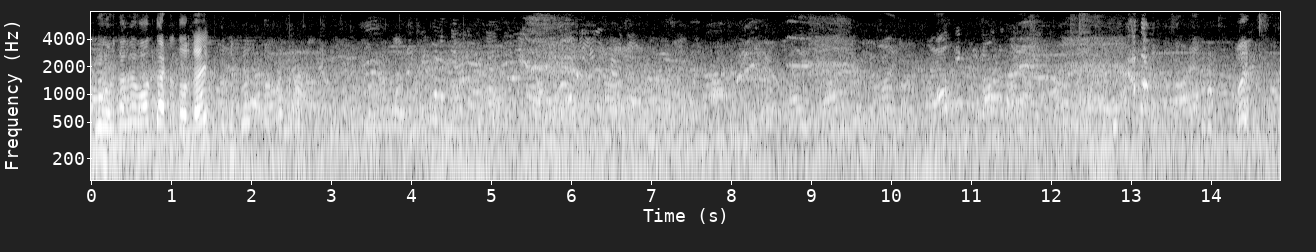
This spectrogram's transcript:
ਵੀ ਹੁਣ ਤਾਂ ਮੈਂ ਬਹੁਤ ਘੱਟ ਤੁਰਦਾ ਹੈ Kushal,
